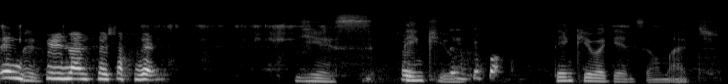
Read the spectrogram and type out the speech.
And Well- freelancers as well. Yes. So, Thank you. Thank you po. Thank you again so much.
